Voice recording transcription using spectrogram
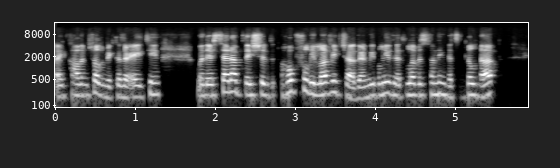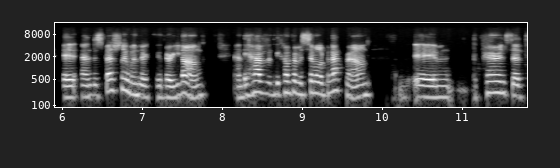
i call them children because they're 18 when they're set up they should hopefully love each other. And we believe that love is something that's built up uh, and especially when they're, they're young and they have they come from a similar background um, the parents that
